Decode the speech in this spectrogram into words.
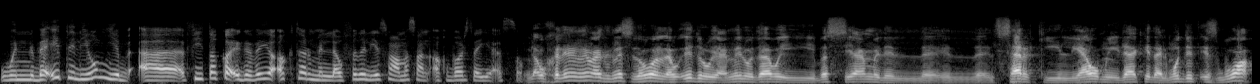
وإن بقية اليوم يبقى فيه طاقة إيجابية أكتر من لو فضل يسمع مثلا أخبار سيئة الصبح. لا وخلينا نوعد الناس اللي هو لو قدروا يعملوا ده وبس يعمل ال- ال- السركي اليومي ده كده لمدة أسبوع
